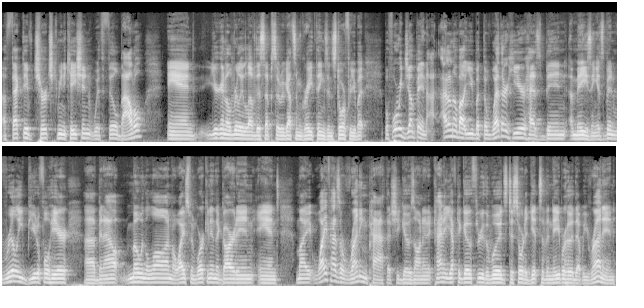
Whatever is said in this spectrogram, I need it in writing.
Effective Church Communication with Phil Bowdle. And you're going to really love this episode. We've got some great things in store for you. But before we jump in, I don't know about you, but the weather here has been amazing. It's been really beautiful here. I've been out mowing the lawn. My wife's been working in the garden, and my wife has a running path that she goes on, and it kind of you have to go through the woods to sort of get to the neighborhood that we run in.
